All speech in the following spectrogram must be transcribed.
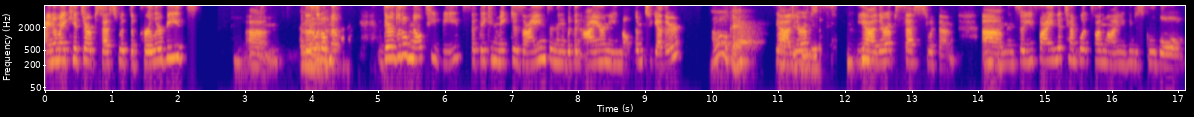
I know my kids are obsessed with the perler beads. Um, I don't know those little mel- they're little melty beads that they can make designs, and then with an iron you melt them together. Oh, okay. Yeah, they're obs- yeah they're obsessed with them. Um, okay. And so you find the templates online. You can just Google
